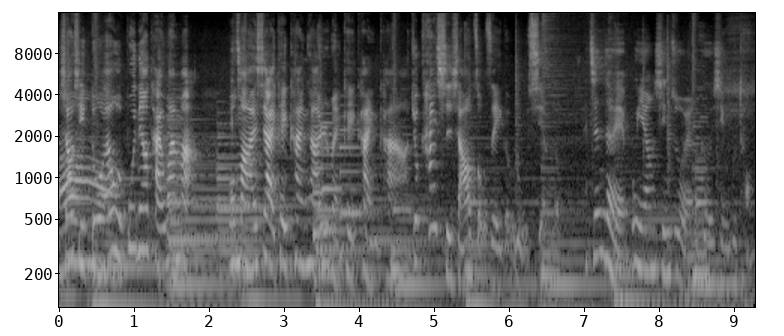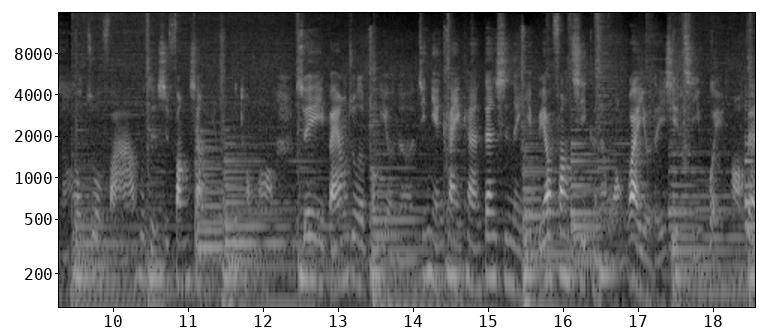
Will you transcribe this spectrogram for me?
消息多，哎，我不一定要台湾嘛。我马来西亚也可以看一看，日本也可以看一看啊，就开始想要走这个路线了。真的哎，不一样星座人个性不同，然后做法啊，或者是方向也不同哦。所以白羊座的朋友呢，今年看一看，但是呢，也不要放弃可能往外有的一些机会哈。对，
